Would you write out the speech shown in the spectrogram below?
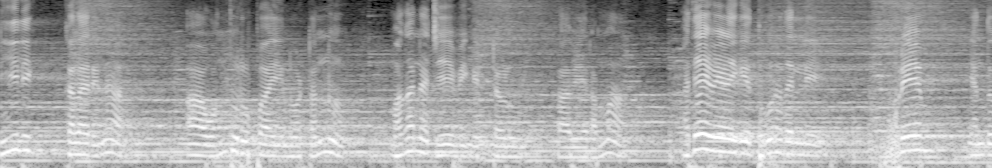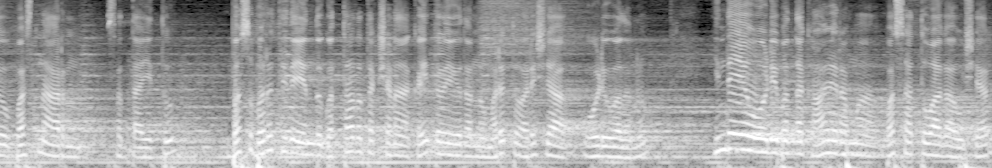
ನೀಲಿ ಕಲರಿನ ಆ ಒಂದು ರೂಪಾಯಿ ನೋಟನ್ನು ಮಗನ ಜೇಬಿಗಿಟ್ಟಳು ಕಾವೇರಮ್ಮ. ಅದೇ ವೇಳೆಗೆ ದೂರದಲ್ಲಿ ಫ್ರೇಮ್ ಎಂದು ಬಸ್ನ ಹಾರ್ನ್ ಸದ್ದಾಯಿತು. ಬಸ್ ಬರುತ್ತಿದೆ ಎಂದು ಗೊತ್ತಾದ ತಕ್ಷಣ ಕೈ ತೊಳೆಯುವುದನ್ನು ಮರೆತು ಹರೀಶ ಓಡಿ ಹೋದನು ಹಿಂದೆಯೇ ಓಡಿ ಬಂದ ಕಾವೇರಮ್ಮ ಬಸ್ ಹತ್ತುವಾಗ, ಹುಷಾರ್,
